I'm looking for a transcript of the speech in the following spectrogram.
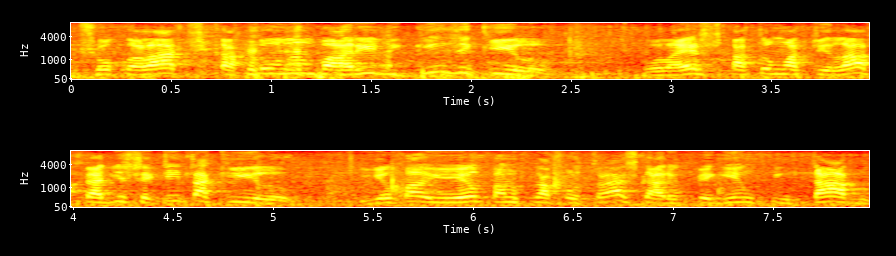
o Chocolate catou um lambari de 15 quilos. O Laércio catou uma tilápia de 70 quilos. E eu, e eu, pra não ficar por trás, cara, eu peguei um pintado,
